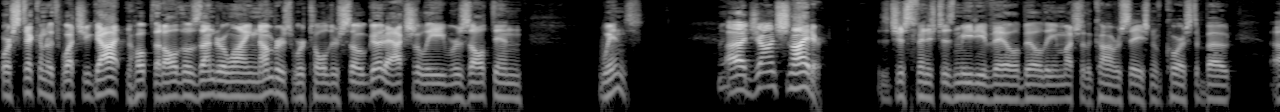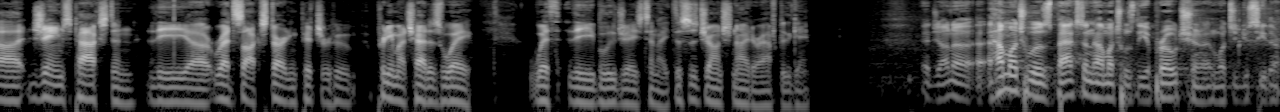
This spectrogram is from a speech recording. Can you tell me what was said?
or sticking with what you got and hope that all those underlying numbers we're told are so good actually result in wins. Uh, John Schneider has just finished his media availability. Much of the conversation, of course, about uh, James Paxton, the uh, Red Sox starting pitcher who pretty much had his way with the Blue Jays tonight. This is John Schneider after the game. Hey, John, uh, how much was Paxton? How much was the approach, and, and, what did you see there?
